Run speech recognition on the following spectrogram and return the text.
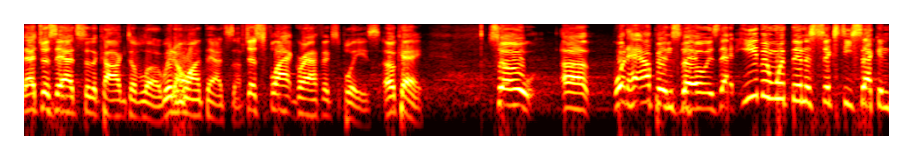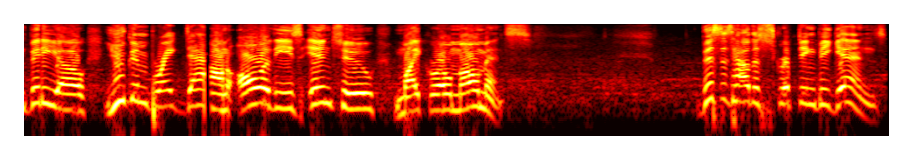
that just adds to the cognitive load. We don't want that stuff. Just flat graphics, please. Okay. So uh, what happens though is that even within a 60 second video, you can break down all of these into micro moments. This is how the scripting begins.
